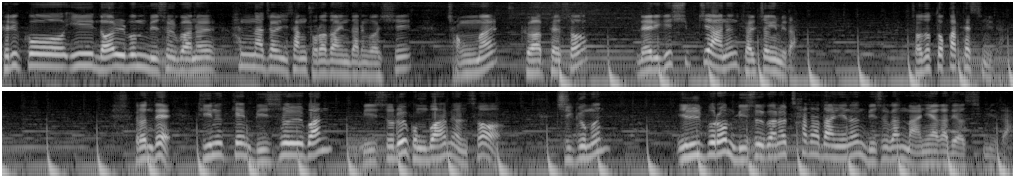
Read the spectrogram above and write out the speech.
그리고 이 넓은 미술관을 한나절 이상 돌아다닌다는 것이 정말 그 앞에서 내리기 쉽지 않은 결정입니다. 저도 똑같았습니다. 그런데 뒤늦게 미술관, 미술을 공부하면서 지금은 일부러 미술관을 찾아다니는 미술관 마니아가 되었습니다.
